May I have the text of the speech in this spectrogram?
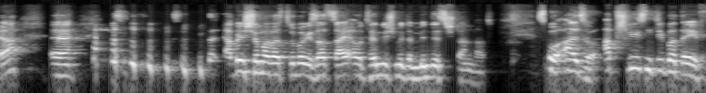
Ja, äh, habe ich schon mal was drüber gesagt, sei authentisch mit dem Mindeststandard. So, also abschließend, lieber Dave,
